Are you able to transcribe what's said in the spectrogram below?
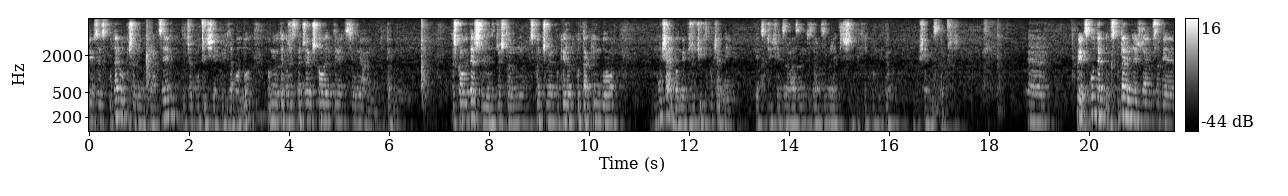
kupiłem sobie skuter, poszedłem do pracy, zacząłem uczyć się jakiegoś zawodu. Pomimo tego, że skończyłem szkołę, to ja nic nie umiałem. To pewnie do szkoły też y, zresztą skończyłem o kierunku takim, bo musiałem, bo mnie wyrzucili z poprzedniej. Więc gdzieś jak znalazłem, to znalazłem elektryczny technikum i tam musiałem je skończyć. E, skuter, tym skuterem dojeżdżałem sobie,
